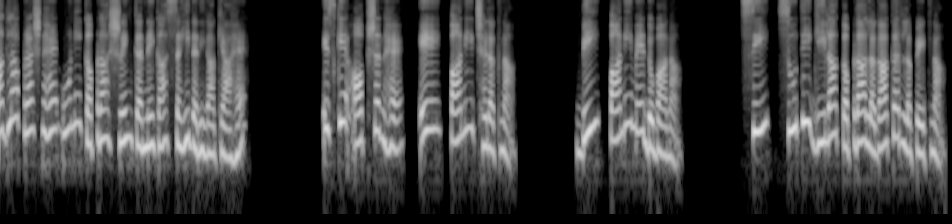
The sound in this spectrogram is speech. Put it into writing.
अगला प्रश्न है, ऊनी कपड़ा श्रिंक करने का सही तरीका क्या है? इसके ऑप्शन है, ए, पानी छिड़कना, बी, पानी में डुबाना, सी, सूती गीला कपड़ा लगाकर लपेटना,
